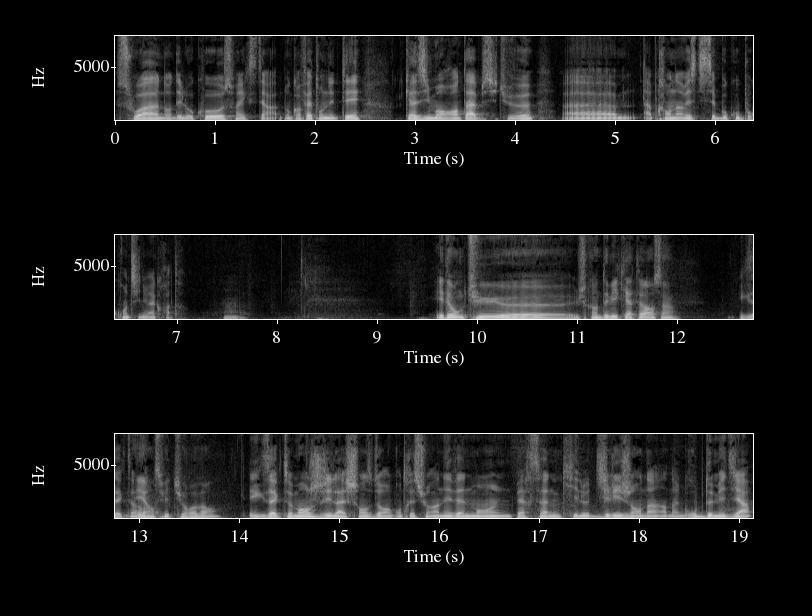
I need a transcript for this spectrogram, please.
soit dans des locaux, soit etc. Donc en fait, on était quasiment rentable, si tu veux. Euh, après, on investissait beaucoup pour continuer à croître. Et donc, tu euh, jusqu'en 2014. Exactement. Et ensuite, tu revends? Exactement, j'ai la chance de rencontrer sur un événement une personne qui est le dirigeant d'un groupe de médias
